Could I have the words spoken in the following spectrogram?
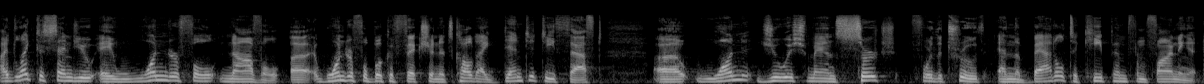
I'd like to send you a wonderful novel, uh, a wonderful book of fiction. It's called Identity Theft uh, One Jewish Man's Search for the Truth and the Battle to Keep Him from Finding It.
